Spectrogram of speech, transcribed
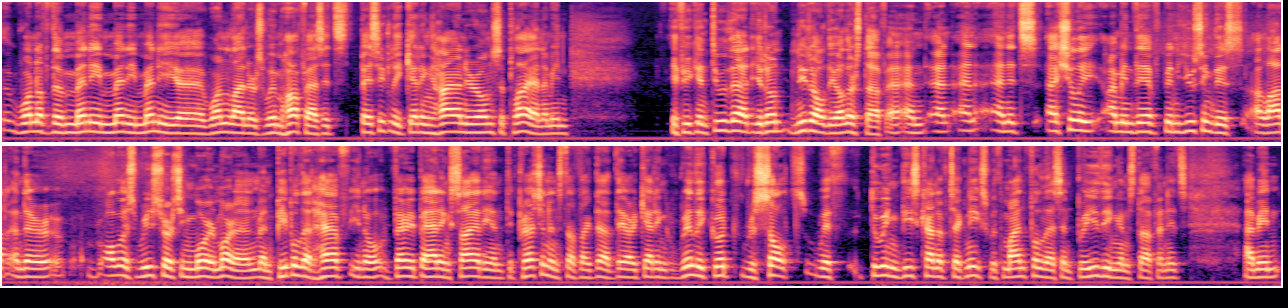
one of the many, many, many uh, one-liners Wim Hof has, it's basically getting high on your own supply. And I mean, if you can do that, you don't need all the other stuff. And and and and it's actually, I mean, they've been using this a lot, and they're always researching more and more. And, and people that have, you know, very bad anxiety and depression and stuff like that, they are getting really good results with doing these kind of techniques with mindfulness and breathing and stuff. And it's I mean,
